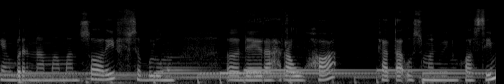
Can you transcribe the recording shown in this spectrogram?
yang bernama Mansorif sebelum uh, daerah Rauha kata Utsman bin Qasim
